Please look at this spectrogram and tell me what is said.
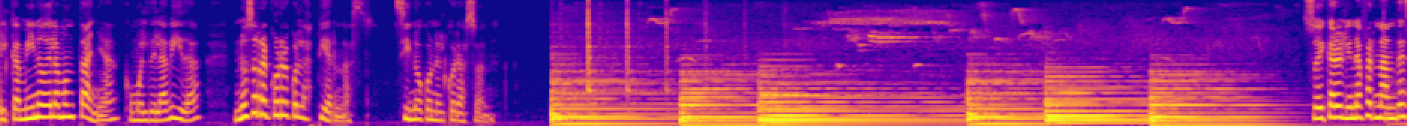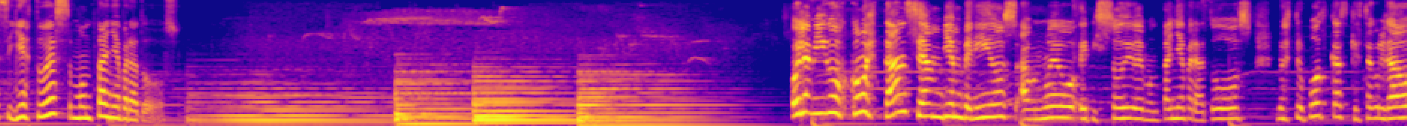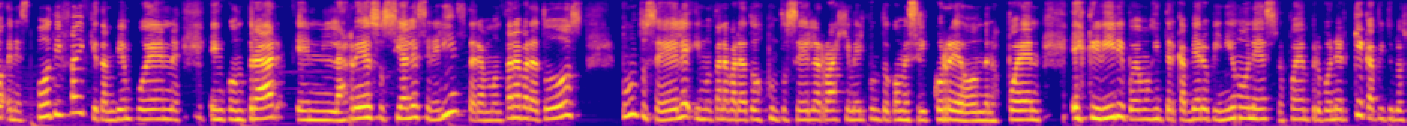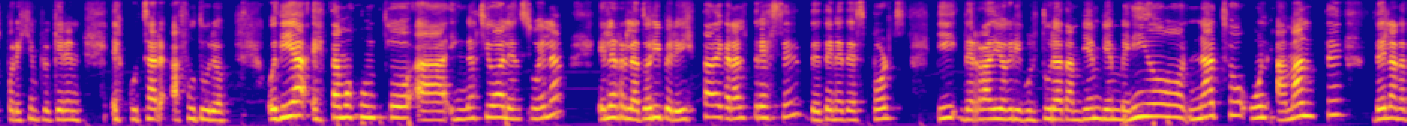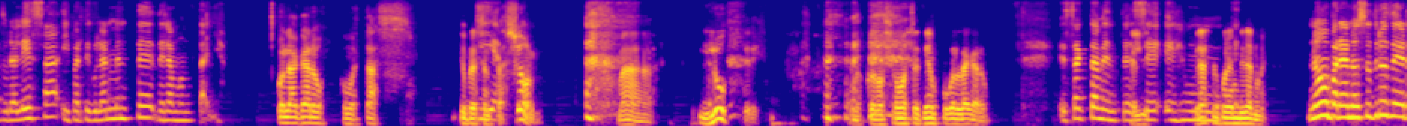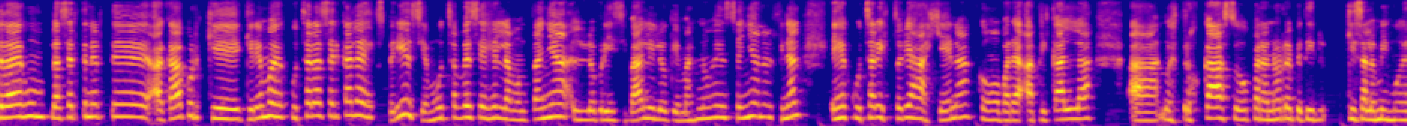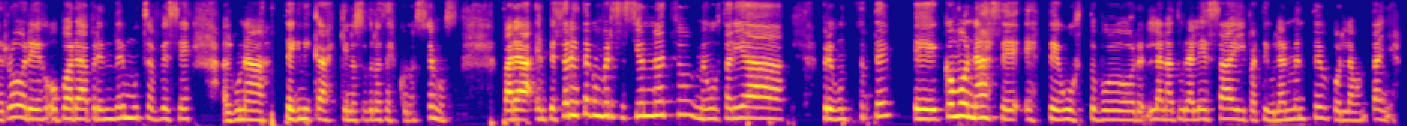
El camino de la montaña, como el de la vida, no se recorre con las piernas, sino con el corazón. Soy Carolina Fernández y esto es Montaña para Todos. Hola amigos, ¿cómo están? Sean bienvenidos a un nuevo episodio de Montaña para Todos, nuestro podcast que está colgado en Spotify, que también pueden encontrar en las redes sociales, en el Instagram, Montana para Todos, .cl y montanaparaTodos.cl.gmail.com es el correo donde nos pueden escribir y podemos intercambiar opiniones, nos pueden proponer qué capítulos, por ejemplo, quieren escuchar a futuro. Hoy día estamos junto a Ignacio Valenzuela, él es relator y periodista de Canal 13 de TNT Sports y de Radio Agricultura también. Bienvenido, Nacho, un amante de la naturaleza y particularmente de la montaña. Hola, Caro, ¿cómo estás? Qué presentación. Más ilustre. Nos conocemos hace tiempo con la Caro. Exactamente. Es un, Gracias por invitarme. No, para nosotros de verdad es un placer tenerte acá porque queremos escuchar acerca de las experiencias. Muchas veces en la montaña lo principal y lo que más nos enseñan al final es escuchar historias ajenas como para aplicarlas a nuestros casos, para no repetir quizá los mismos errores o para aprender muchas veces algunas técnicas que nosotros desconocemos. Para empezar esta conversación, Nacho, me gustaría preguntarte eh, cómo nace este gusto por la naturaleza y particularmente por la montaña.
